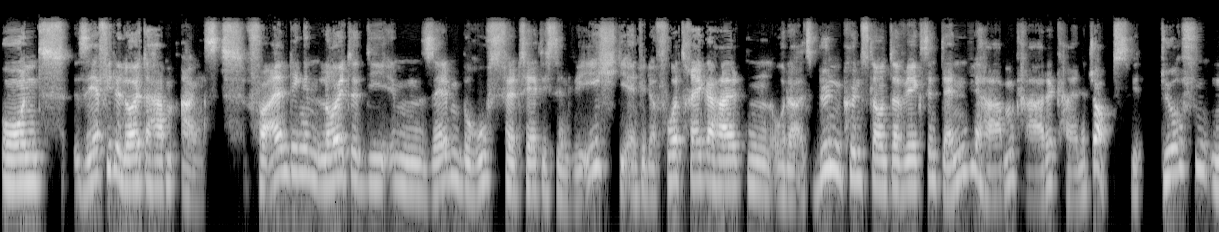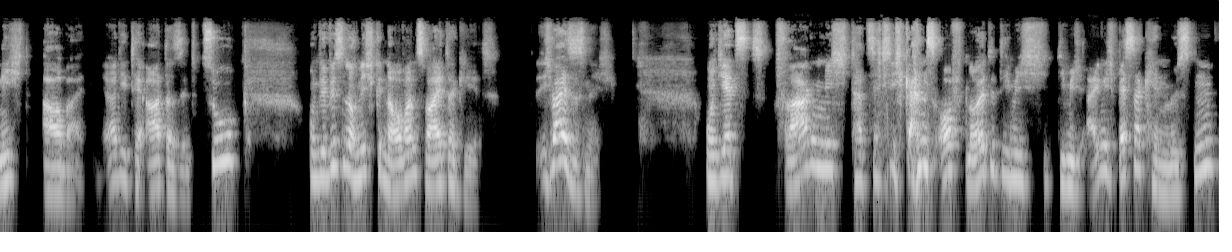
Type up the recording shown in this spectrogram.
Und sehr viele Leute haben Angst. Vor allen Dingen Leute, die im selben Berufsfeld tätig sind wie ich, die entweder Vorträge halten oder als Bühnenkünstler unterwegs sind, denn wir haben gerade keine Jobs. Wir dürfen nicht arbeiten. Ja, die Theater sind zu und wir wissen noch nicht genau, wann es weitergeht. Ich weiß es nicht. Und jetzt fragen mich tatsächlich ganz oft Leute, die mich, die mich eigentlich besser kennen müssten,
